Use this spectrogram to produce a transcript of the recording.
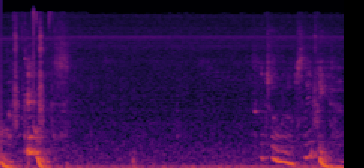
Oh my goodness. Such a little sleepyhead.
